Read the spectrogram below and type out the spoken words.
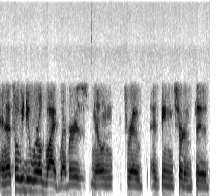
and that's what we do worldwide weber is known throughout as being sort of the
